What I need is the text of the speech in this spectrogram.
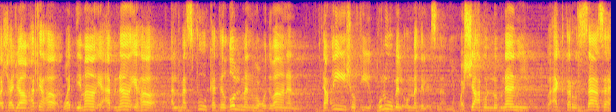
وشجاعتها ودماء أبنائها المسفوكة ظلما وعدوانا تعيش في قلوب الأمة الإسلامية. والشعب اللبناني وأكثر الساسة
